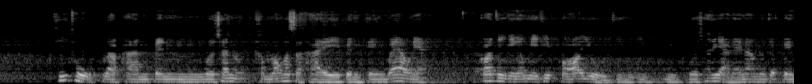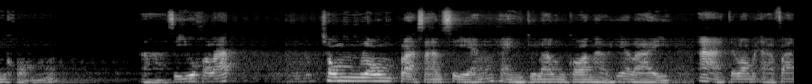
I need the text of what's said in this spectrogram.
ำที่ถูกประพันธ์เป็นเวอร์ชันคำร้องภาษาไทยเป็นเพลงแว่วเนี่ย ก็จริงๆก็มีที่เพราะอยู่จริงๆอีกเวอร์ชันที่อยากแนะนำก็จะเป็นของอ่า CU Chorus ชมรมประสานเสียงแห่งจุฬาลงกรณ์มหาวิทยาลัยอาจจะลองไปหาฟัง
